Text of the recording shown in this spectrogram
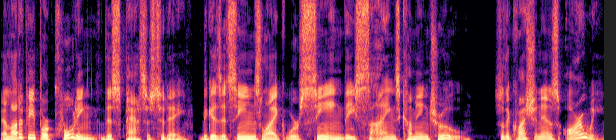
A lot of people are quoting this passage today because it seems like we're seeing these signs coming true. So the question is are we?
